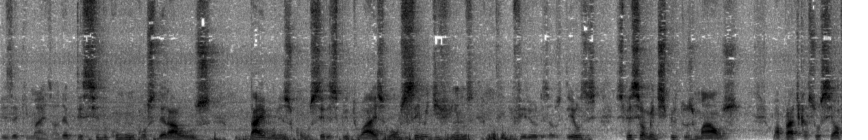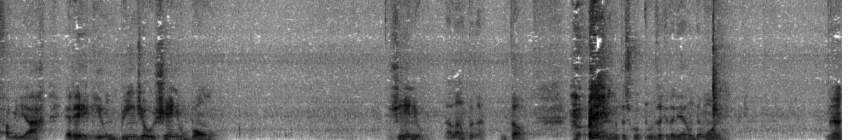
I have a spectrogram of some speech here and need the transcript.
diz aqui mais, ó, deve ter sido comum considerar os daimones como seres espirituais ou semidivinos inferiores aos deuses, especialmente espíritos maus. Uma prática social familiar era erguer um brinde ao gênio bom. Gênio da lâmpada. Então, muitas culturas aquilo ali era um demônio. Né?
